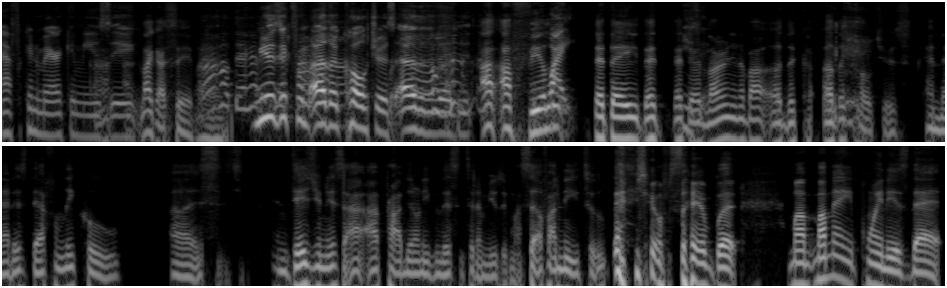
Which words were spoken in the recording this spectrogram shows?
African American I- I- music, like I said, Well, I hope they had a music from other cultures other than I, I feel it white. That they that that music. they're learning about other other cultures, and that is definitely cool. Uh, it's, it's indigenous. I, I probably don't even listen to the music myself. I need to. you know what I'm saying? But my my main point is that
